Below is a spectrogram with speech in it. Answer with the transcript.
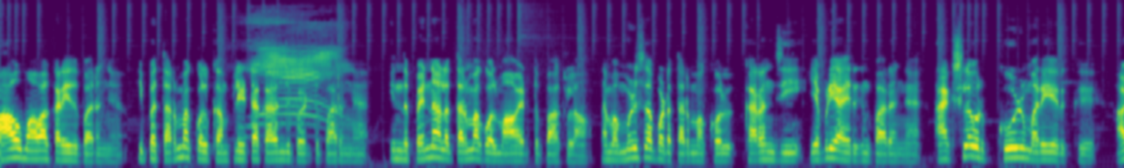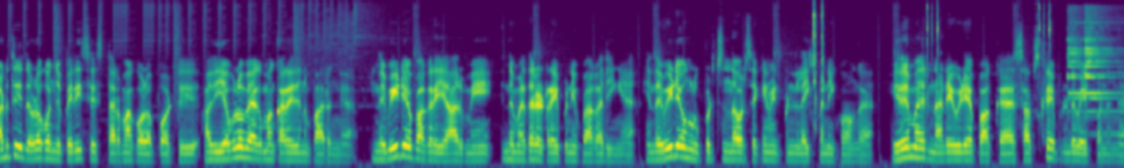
மாவு மாவா கரையுது பாருங்க. இப்ப தர்மாகோல் கம்ப்ளீட்டா கரைஞ்சு போயிடுத்து பாருங்க. இந்த பெண்ணால தர்மாகோல் மாவை எடுத்து பார்க்கலாம். நம்ம முழுசா போட்ட தர்மாகோல் கரைஞ்சி எப்படி ஆயிருக்குன்னு பாருங்க. ஆக்சுவலா ஒரு கூழ் மாதிரியே இருக்கு. அடுத்து இதோட கொஞ்சம் பெரிய சைஸ் தர்மாகோலை போட்டு அது எவ்வளவு வேகமா கரையுதுன்னு பாருங்க. இந்த வீடியோ பார்க்குற யாருமே இந்த மெத்தடை ட்ரை பண்ணி பார்க்காதீங்க. இந்த வீடியோ உங்களுக்கு பிடிச்சிருந்தா ஒரு செகண்ட் வெயிட் பண்ணி லைக் பண்ணிக்கோங்க. இதே மாதிரி நிறைய வீடியோ பார்க்க சப்ஸ்கிரைப் பண்ணிட்டு வெயிட் பண்ணுங்க.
